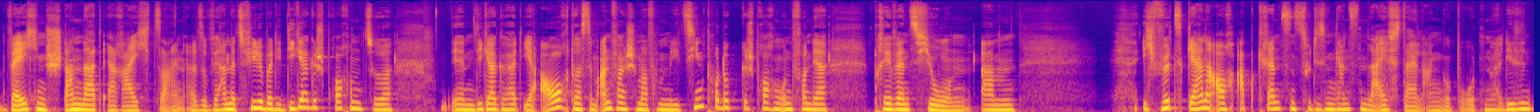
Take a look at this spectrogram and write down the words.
welchen Standard erreicht sein? Also wir haben jetzt viel über die DIGA gesprochen, zur ähm, DIGA gehört ihr auch. Du hast am Anfang schon mal vom Medizinprodukt gesprochen und von der Prävention. Ähm, ich würde es gerne auch abgrenzen zu diesen ganzen Lifestyle-Angeboten, weil die sind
